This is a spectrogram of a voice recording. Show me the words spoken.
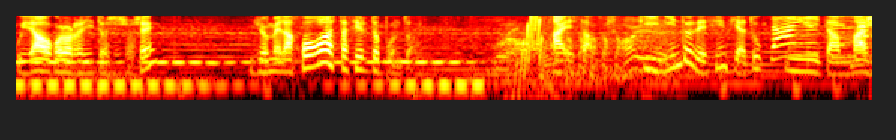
cuidado con los rayitos esos, ¿eh? Yo me la juego hasta cierto punto. Ahí estamos. 500 de ciencia, tú. Ni tan mal.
